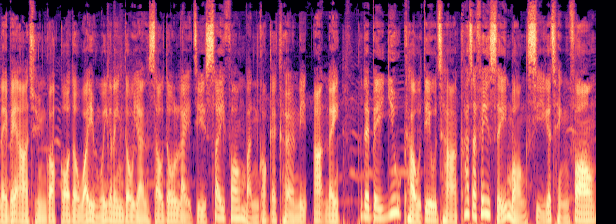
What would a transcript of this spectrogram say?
利比亞全國過渡委員會嘅領導人受到嚟自西方民國嘅強烈壓力，佢哋被要求調查卡扎菲死亡時嘅情況。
